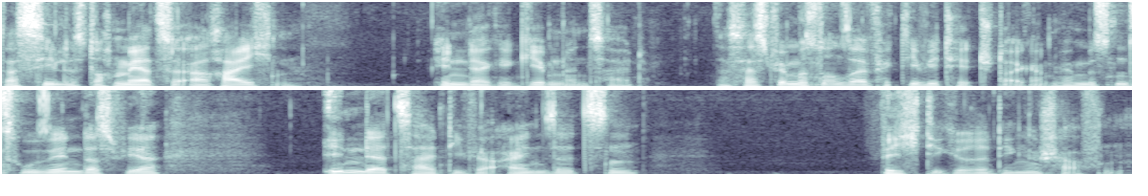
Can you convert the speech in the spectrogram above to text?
Das Ziel ist doch mehr zu erreichen in der gegebenen Zeit. Das heißt, wir müssen unsere Effektivität steigern. Wir müssen zusehen, dass wir in der Zeit, die wir einsetzen, wichtigere Dinge schaffen.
